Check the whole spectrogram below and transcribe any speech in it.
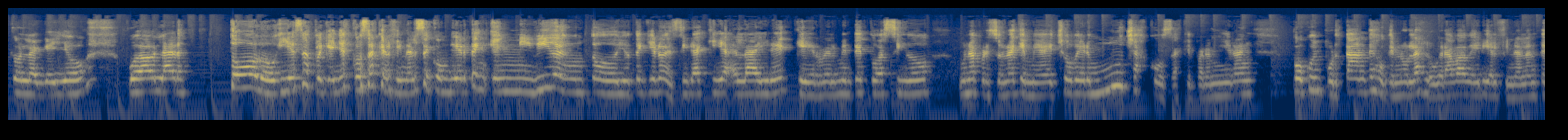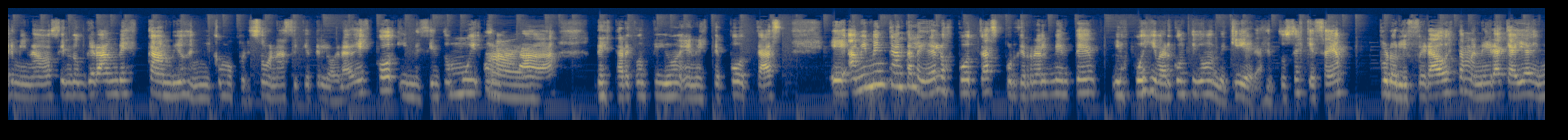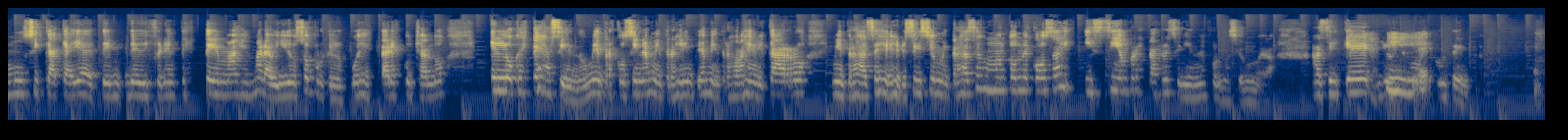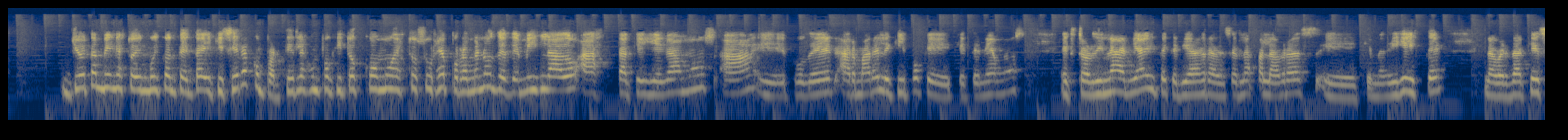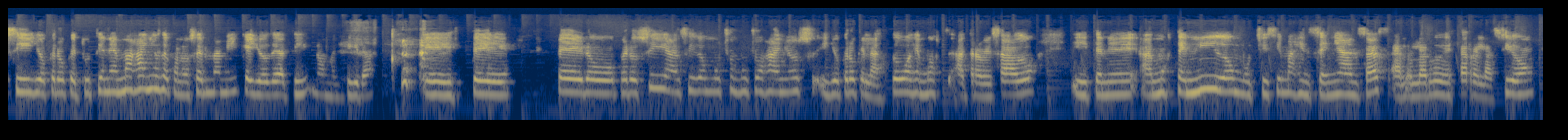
con la que yo puedo hablar todo y esas pequeñas cosas que al final se convierten en mi vida en un todo. Yo te quiero decir aquí al aire que realmente tú has sido una persona que me ha hecho ver muchas cosas que para mí eran poco importantes o que no las lograba ver y al final han terminado haciendo grandes cambios en mí como persona. Así que te lo agradezco y me siento muy honrada de estar contigo en este podcast. Eh, a mí me encanta la idea de los podcasts porque realmente los puedes llevar contigo donde quieras. Entonces, que se hayan proliferado de esta manera, que haya de música, que haya de, diferentes temas, es maravilloso porque los puedes estar escuchando en lo que estés haciendo, mientras cocinas, mientras limpias, mientras vas en el carro, mientras haces ejercicio, mientras haces un montón de cosas y, siempre estás recibiendo información nueva. Así que yo estoy muy contenta. Yo también estoy muy contenta y quisiera compartirles un poquito cómo esto surge, por lo menos desde mi lado, hasta que llegamos a eh, poder armar el equipo que, tenemos extraordinaria. Y te quería agradecer las palabras eh, que me dijiste. La verdad que sí, yo creo que tú tienes más años de conocerme a mí que yo de a ti, no mentira. Este, pero, pero sí, han sido muchos, muchos años y yo creo que las dos hemos atravesado y hemos tenido muchísimas enseñanzas a lo largo de esta relación.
